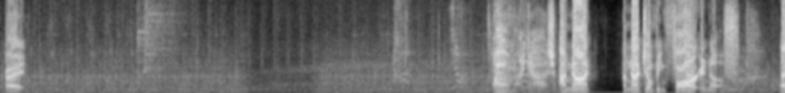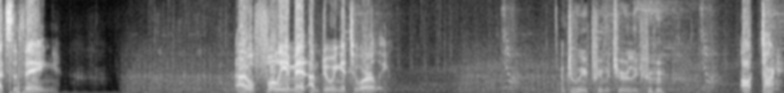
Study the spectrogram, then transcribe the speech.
Alright. Oh my gosh. I'm not I'm not jumping far enough. That's the thing. I will fully admit I'm doing it too early. I'm doing it prematurely. oh, darn it.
